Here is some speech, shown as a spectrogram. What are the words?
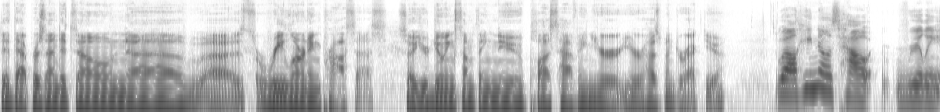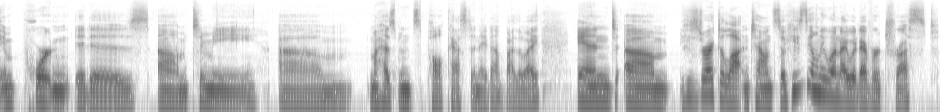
did that present its own uh, uh, relearning process? So you're doing something new, plus having your your husband direct you. Well, he knows how really important it is um, to me. Um, my husband's Paul Castaneda, by the way, and um, he's directed a lot in town. So he's the only one I would ever trust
